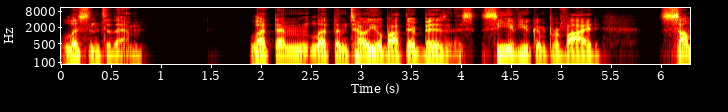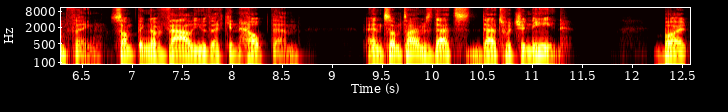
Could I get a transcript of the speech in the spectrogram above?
listen to them let them let them tell you about their business see if you can provide something something of value that can help them And sometimes that's that's what you need. But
